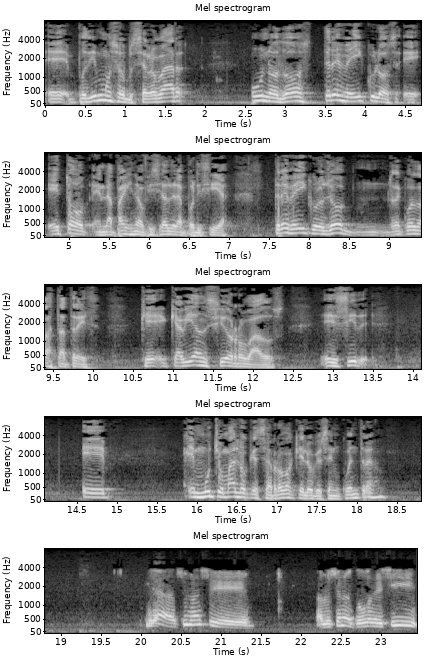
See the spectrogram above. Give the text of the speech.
eh, pudimos observar uno, dos, tres vehículos, eh, esto en la página oficial de la policía, tres vehículos, yo mm, recuerdo hasta tres, que, que habían sido robados. Es decir, eh, ¿es mucho más lo que se roba que lo que se encuentra? Mira, si uno hace alusión a lo que vos decís,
